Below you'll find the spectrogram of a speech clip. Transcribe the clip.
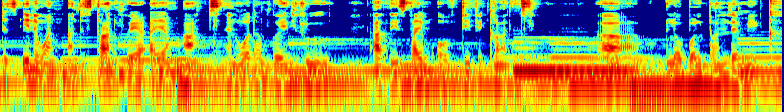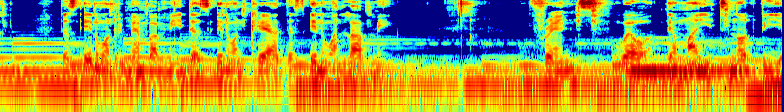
does anyone understand where I am at and what I'm going through at this time of difficult uh, global pandemic? Does anyone remember me? Does anyone care? Does anyone love me? Friends, well, there might not be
